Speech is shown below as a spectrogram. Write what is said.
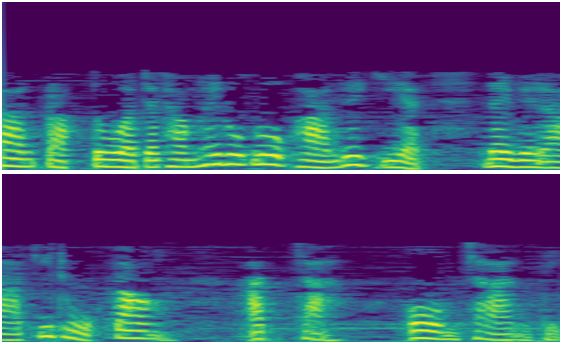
การปรับตัวจะทำให้ลูกๆผ่านด้วยเกียรติ ในเวลาที่ถูกต้อง อัจฉะโอมชานติ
